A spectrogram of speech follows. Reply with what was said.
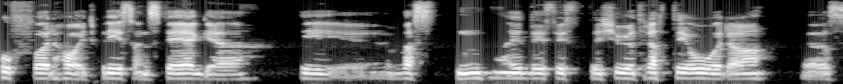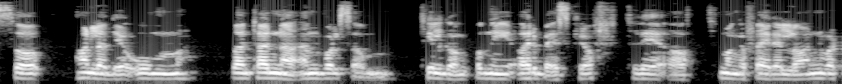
Hvorfor har ikke prisene steget i Vesten i de siste 20-30 åra? Eh, så handler det om bl.a. en voldsom tilgang på ny arbeidskraft ved at mange flere land ble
